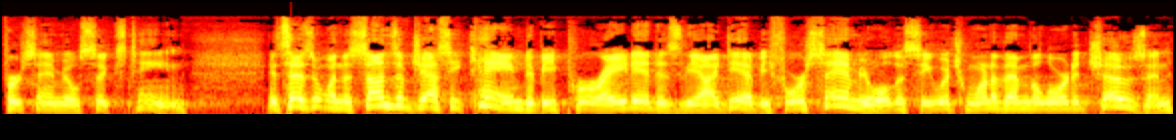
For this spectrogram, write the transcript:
1 Samuel 16. It says that when the sons of Jesse came to be paraded as the idea before Samuel to see which one of them the Lord had chosen,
